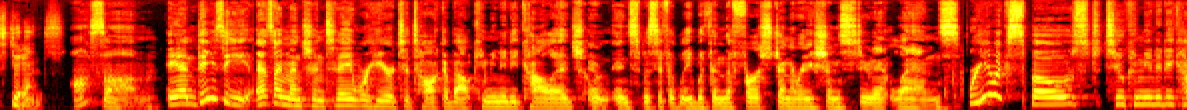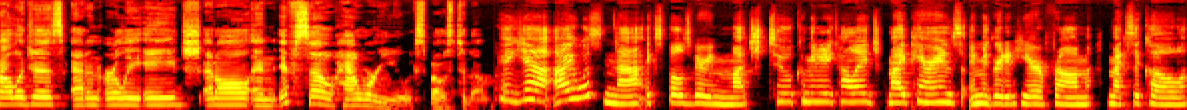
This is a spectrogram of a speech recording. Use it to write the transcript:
students. Awesome. And Daisy, as I mentioned, and today we're here to talk about community college and, and, specifically within the first generation student lens. Were you exposed to community colleges at an early age at all? And if so, how were you exposed to them? Okay, yeah, I was not exposed very much to community college. My parents immigrated here from Mexico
